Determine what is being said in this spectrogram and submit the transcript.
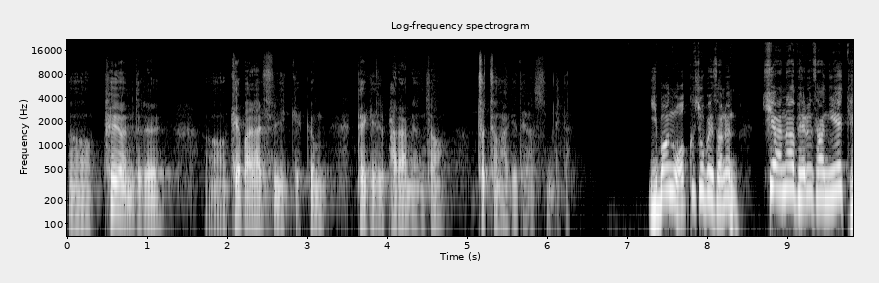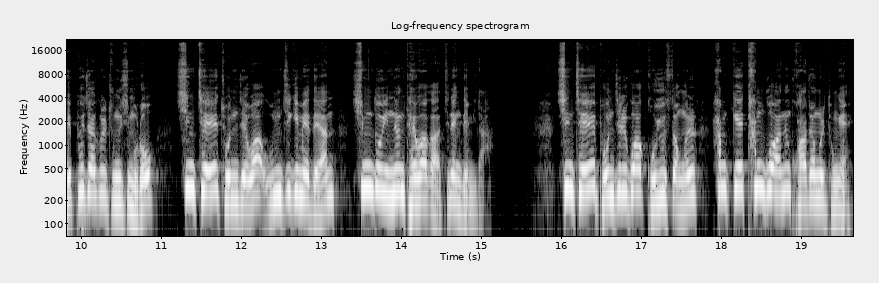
어, 표현들을 어, 개발할 수 있게끔 되기를 바라면서 초청하게 되었습니다. 이번 워크숍에서는 키아나 베르사니의 대표작을 중심으로 신체의 존재와 움직임에 대한 심도 있는 대화가 진행됩니다. 신체의 본질과 고유성을 함께 탐구하는 과정을 통해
